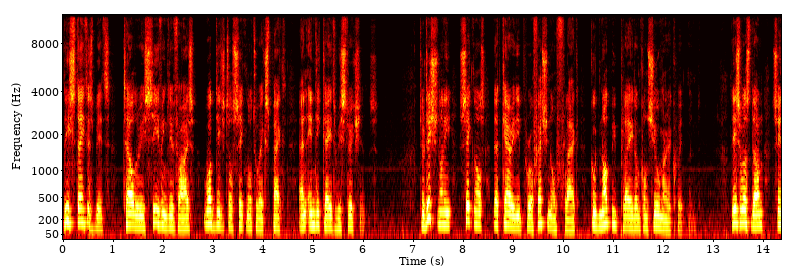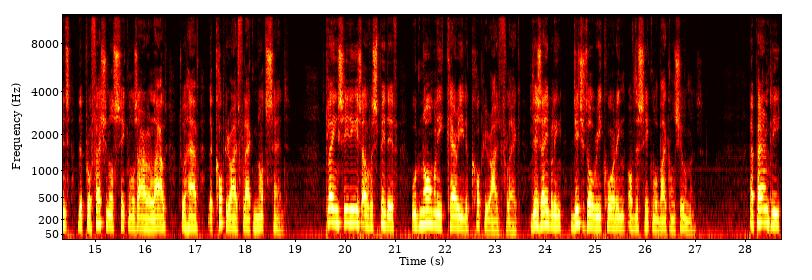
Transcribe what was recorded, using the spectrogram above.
These status bits tell the receiving device what digital signal to expect and indicate restrictions. Traditionally signals that carry the professional flag could not be played on consumer equipment. This was done since the professional signals are allowed to have the copyright flag not set. Playing CDs over SPDIF would normally carry the copyright flag, disabling digital recording of the signal by consumers. Apparently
